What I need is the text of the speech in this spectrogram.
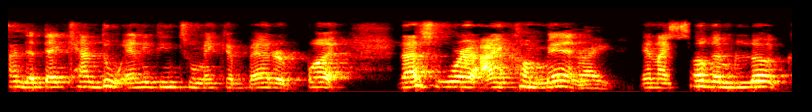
and that they can't do anything to make it better. But that's where I come in right. and I tell them, look,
